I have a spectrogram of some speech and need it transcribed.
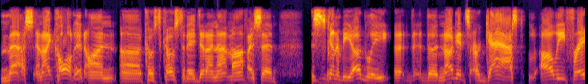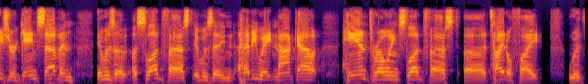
mess. And I called it on uh, Coast to Coast today. Did I not, Moff? I said, this is going to be ugly. Uh, the, the, Nuggets are gassed. Ali Frazier, game seven, it was a, a slugfest. It was a heavyweight knockout, hand throwing slugfest uh, title fight with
